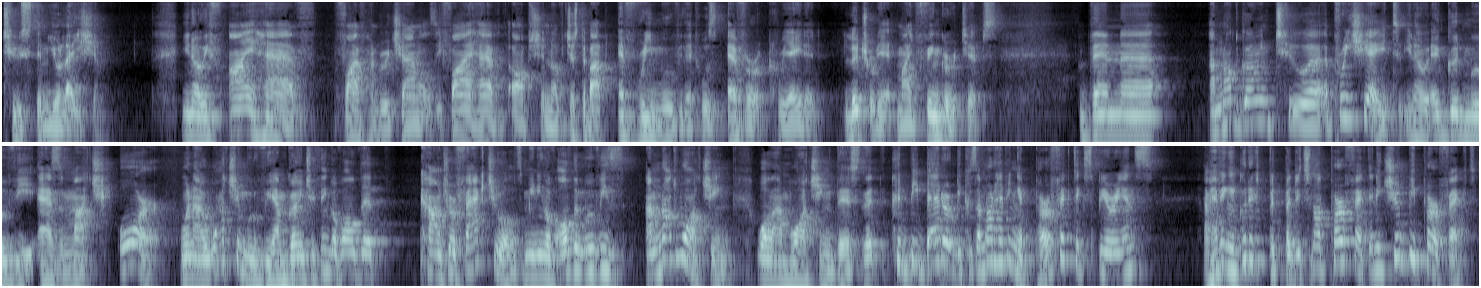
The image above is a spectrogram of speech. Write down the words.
to stimulation. You know, if I have 500 channels, if I have option of just about every movie that was ever created, literally at my fingertips, then uh, I'm not going to uh, appreciate, you know, a good movie as much. Or when I watch a movie, I'm going to think of all the counterfactuals, meaning of all the movies I'm not watching while I'm watching this. That could be better because I'm not having a perfect experience. I'm having a good, but, but it's not perfect, and it should be perfect.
